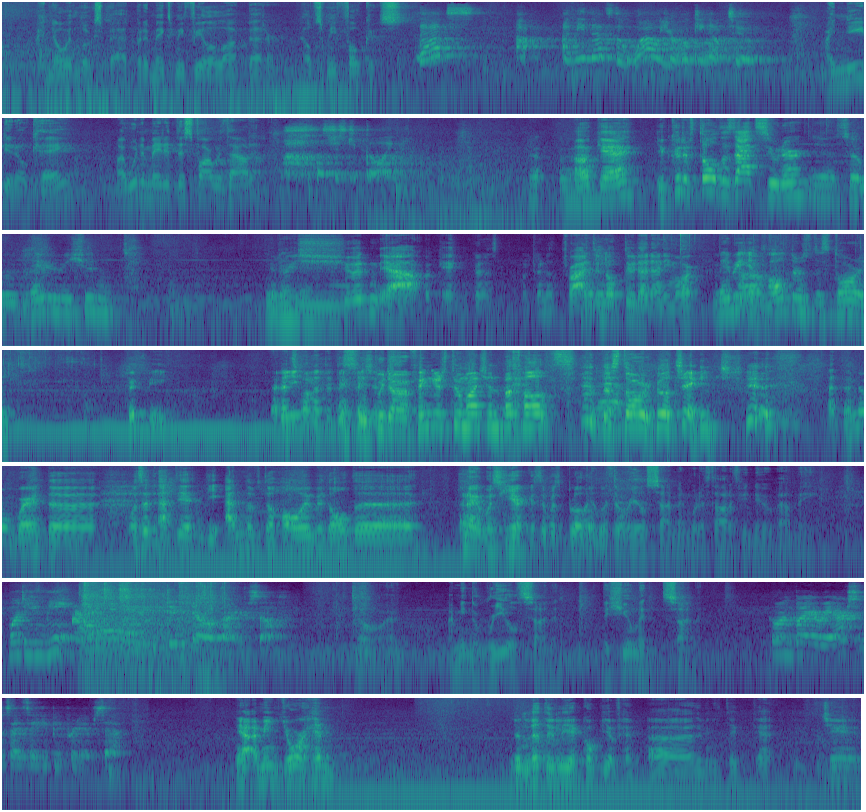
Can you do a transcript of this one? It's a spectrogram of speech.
I know it looks bad, but it makes me feel a lot better. Helps me focus. That's. I I mean, that's the WAU you're hooking up to. I need it, okay? I wouldn't have made it this far without it. Let's just keep going. Uh, uh, Okay, you could have told us that sooner. Yeah, so maybe we shouldn't do that We anymore. shouldn't. Yeah. Okay. We're gonna we're gonna try to not do that anymore. Maybe it Um, alters the story. Could be. That is We- one of the If we put our fingers too much in buttholes, Yeah. the story will change. I don't know where the was it at the the end of the hallway with all the. Oh no, it was here because there was blood Wonder on the what the floor. real Simon would have thought if he knew about me. What do you mean? You do know about yourself. No, I, I mean the real Simon. The human Simon. Going by your reactions, I'd say he'd be pretty upset. Yeah, I mean you're him. Literally a copy of him. Uh, do we need to get the chair?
